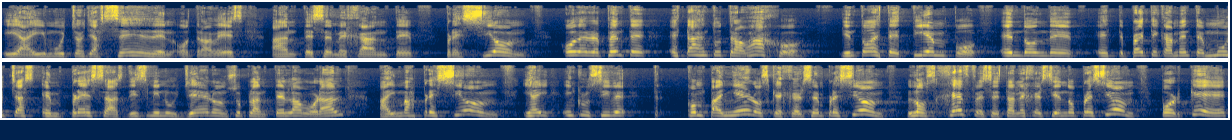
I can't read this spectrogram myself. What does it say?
Y ahí muchos ya ceden otra vez ante semejante presión. O de repente estás en tu trabajo y en todo este tiempo en donde este, prácticamente muchas empresas disminuyeron su plantel laboral, hay más presión y hay inclusive compañeros que ejercen presión. Los jefes están ejerciendo presión. ¿Por qué?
